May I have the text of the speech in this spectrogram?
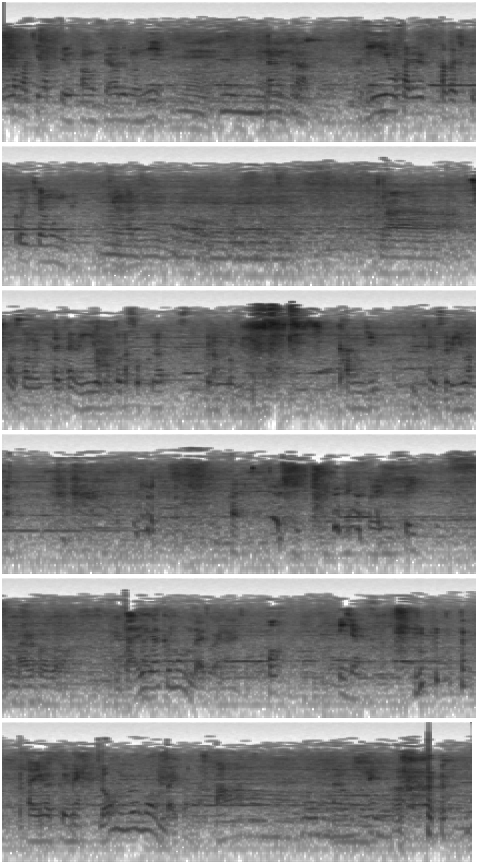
それが間違ってる可能性あるのにうん。なんか引用されると正しく聞こえちゃう問題っていうのがある。あ。しかもその大体の引用元がソクラソクラトみたいな感じに対する違和感。はい、ね、それについて。あなるほど。大学問題とかになりそうおいいじゃないですか。大学ね。論文問題かああなるほどね。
